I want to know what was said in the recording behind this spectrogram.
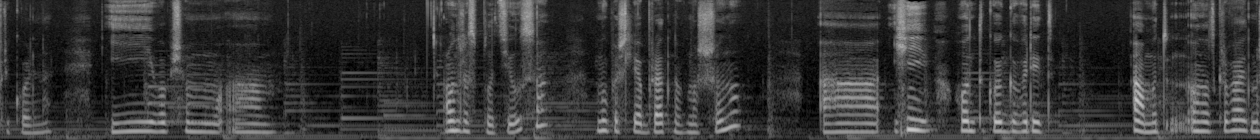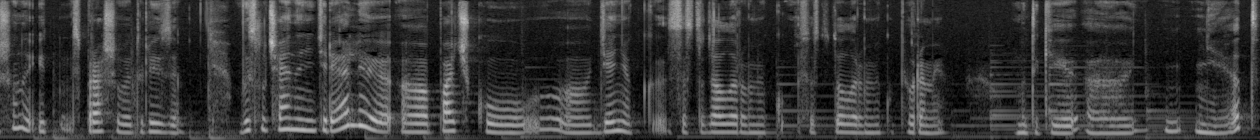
прикольно. И, в общем, а, он расплатился, мы пошли обратно в машину, а, и он такой говорит, а, мы, он открывает машину и спрашивает у Лизы, вы случайно не теряли э, пачку э, денег со 100-долларовыми, со 100-долларовыми купюрами? Мы такие, э, нет.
